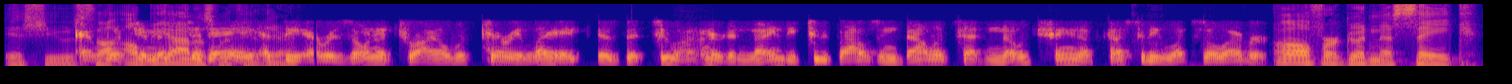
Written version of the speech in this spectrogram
issues. And so I'll you be honest today with you at the Arizona trial with Kari Lake is that 292,000 ballots had no chain of custody whatsoever. oh, for goodness sake.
